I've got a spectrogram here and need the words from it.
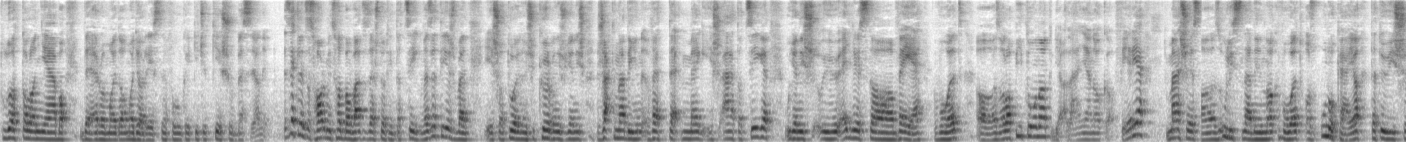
tudattalanjába, de erről majd a magyar résznél fogunk egy kicsit később beszélni. 1936-ban változás történt a cég vezetésben, és a tulajdonosi körben is ugyanis Jacques Nadine vette meg és át a céget, ugyanis ő egyrészt a veje volt az alapítónak, ugye a lányának a férje, másrészt az Ulis Nadine-nak volt az unokája, tehát ő is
